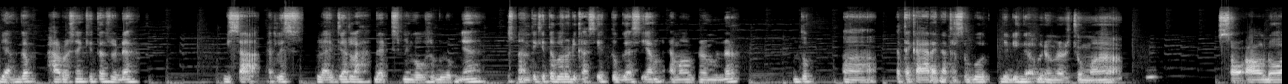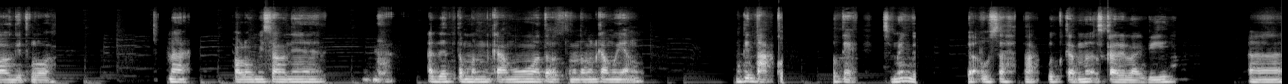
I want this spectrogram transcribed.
dianggap harusnya kita sudah bisa at least belajar lah dari seminggu sebelumnya. Terus nanti kita baru dikasih tugas yang emang benar-benar untuk uh, eh, PTKRN-nya tersebut. Jadi nggak benar-benar cuma soal doang gitu loh. Nah kalau misalnya ada teman kamu atau teman-teman kamu yang mungkin takut ya sebenarnya nggak usah takut karena sekali lagi uh,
